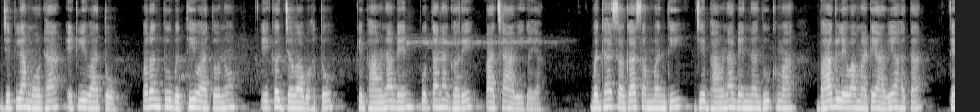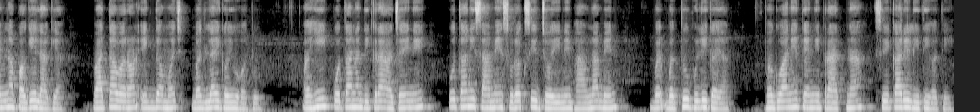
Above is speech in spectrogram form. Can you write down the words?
જેટલા મોઢા એટલી વાતો. પરંતુ બધી વાતોનો એક જ જવાબ હતો કે ભાવનાબેન પોતાના ઘરે પાછા આવી ગયા. બધા સગા સંબંધી જે ભાવનાબેનના દુઃખમાં ભાગ લેવા માટે આવ્યા હતા, તેમના પગે લાગ્યા. વાતાવરણ એકદમ જ બદલાઈ ગયું હતું. અહીં પોતાના દીકરા અજયને પોતાની સામે સુરક્ષિત જોઈને ભાવનાબેન બધું ભૂલી ગયા. ભગવાને તેમની પ્રાર્થના સ્વીકારી લીધી હતી.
